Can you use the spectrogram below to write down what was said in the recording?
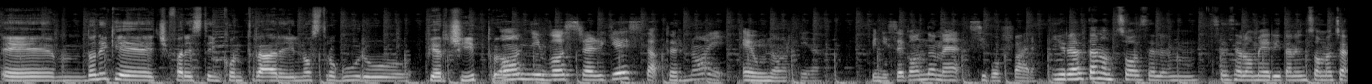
E mm, non è che ci fareste incontrare il nostro guru Pier Chip? Ogni vostra richiesta per noi è un ordine. Quindi secondo me si può fare. In realtà non so se, le, se se lo meritano, insomma, cioè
